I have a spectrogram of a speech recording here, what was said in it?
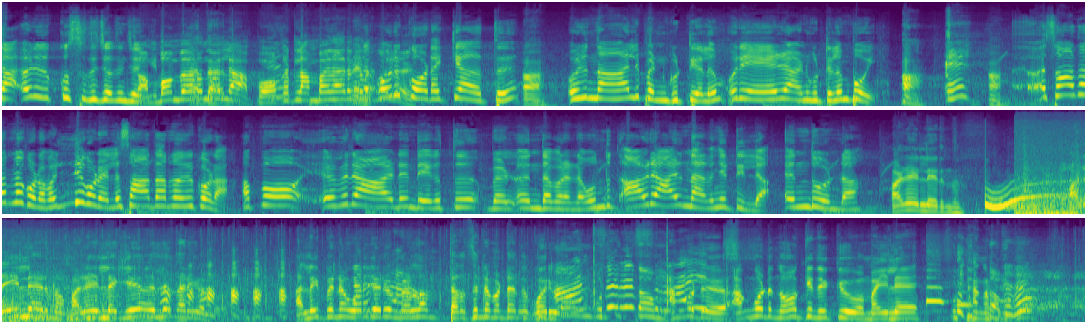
ക- ഒരു കുസൃതി ചോദ്യം ചോദിക്കാം. സംഭവം വേറെ ഒന്നുമല്ല പോക്കറ്റിൽ അമ്പതിനായിരം ഒരു? കൊടക്കകത്ത് ആ. ഒരു നാല് പെൺകുട്ടികളും ഒരു ഏഴ് ആൺകുട്ടികളും പോയി. ആ. ഏ? സാധാരണ കുട വലിയ കുടയല്ല സാധാരണ ഒരു കുട. അപ്പോ ഇവരാരുടെയും ദേഹത്ത് വെള്ള- എന്താ പറയണ്ട ഒന്നും അവരാരും നനഞ്ഞിട്ടില്ല. എന്തുകൊണ്ടാ? മഴയില്ലായിരുന്നു. മഴയില്ലായിരുന്നു മഴയില്ലെങ്കിൽ എല്ലാം അല്ലെങ്കിൽ പിന്നെ ഒരു ചെറിയ വെള്ളം ടെറസിന്റെ മണ്ടേന്ന് കോരി അങ്ങോട്ട് അങ്ങോട്ട് നോക്കി നിൽക്കുവോ മയിലെ. അങ്ങോട്ട്.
